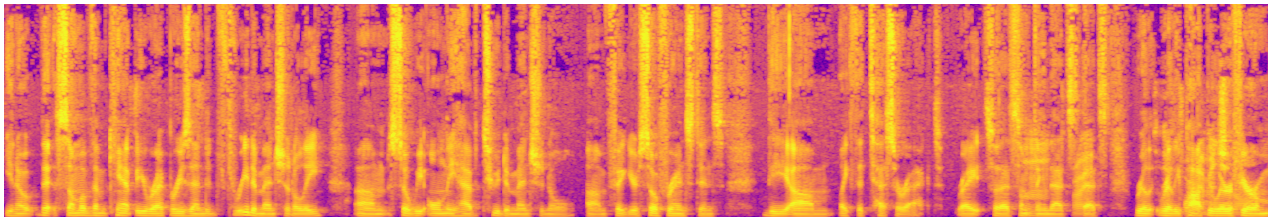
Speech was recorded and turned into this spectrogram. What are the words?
you know, that some of them can't be represented three dimensionally. Um, so we only have two dimensional um, figures. So, for instance, the like the tesseract, right? So that's something mm, that's right. that's really really popular if you're a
